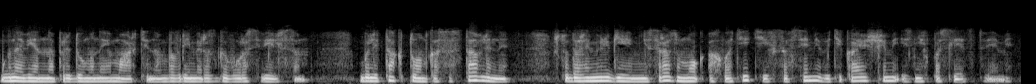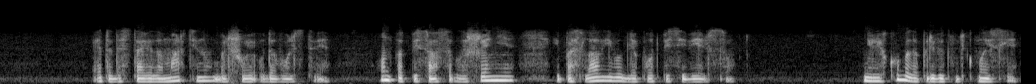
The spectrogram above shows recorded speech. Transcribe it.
мгновенно придуманные Мартином во время разговора с Вельсом, были так тонко составлены, что даже Мюльгейм не сразу мог охватить их со всеми вытекающими из них последствиями. Это доставило Мартину большое удовольствие. Он подписал соглашение и послал его для подписи Вельсу. Нелегко было привыкнуть к мысли,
